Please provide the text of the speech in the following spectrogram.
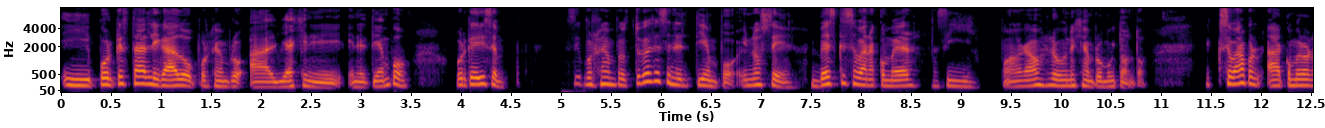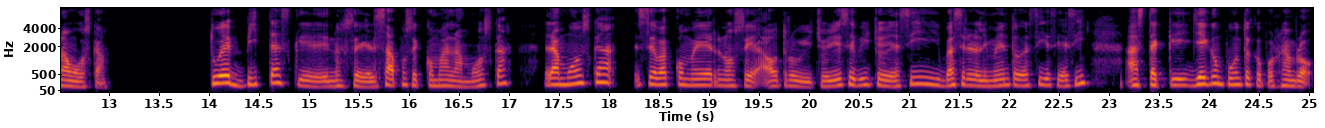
¿Y por qué está ligado, por ejemplo, al viaje en el, tiempo? Porque dicen, si por ejemplo tú viajas en el tiempo y no sé, ves que se van a comer, así, pongámosle un ejemplo muy tonto, que se van a, a comer una mosca. Tú evitas que, no sé, el sapo se coma la mosca, la mosca se va a comer, no sé, a otro bicho, y ese bicho y así va a ser el alimento, y así, así, así, hasta que llegue un punto que, por ejemplo,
